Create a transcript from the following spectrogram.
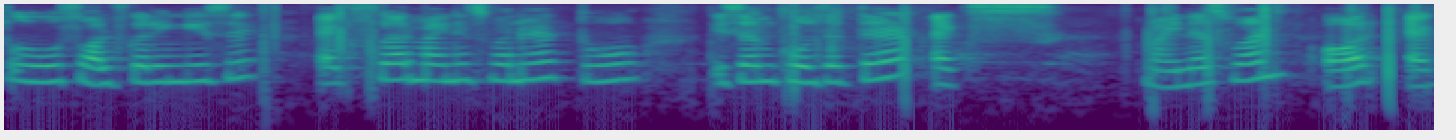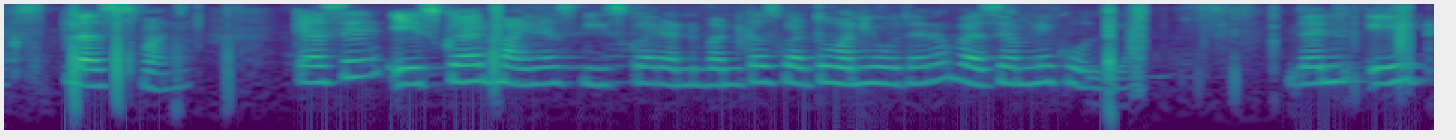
तो सॉल्व करेंगे इसे। एक्स स्क्वायर माइनस वन है तो इसे हम खोल सकते हैं। एक्स माइनस वन और एक्स प्लस वन। कैसे? A square minus b square यानी वन का स्क्वायर तो वन ही होता है ना, वैसे हमने खोल दिया। देन एट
